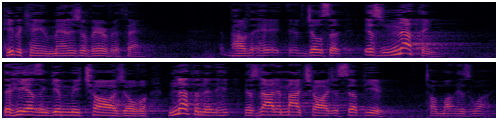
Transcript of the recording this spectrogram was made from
he became manager of everything. Eh, eh, Joseph said, it's nothing that he hasn't given me charge over, nothing that he, that's not in my charge except you. Talking about his wife.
